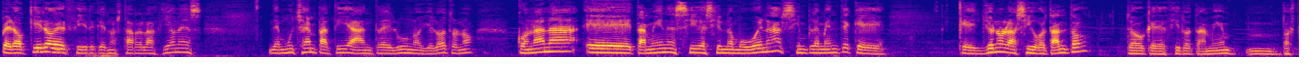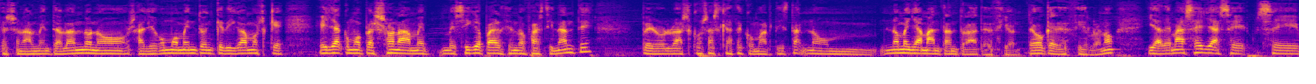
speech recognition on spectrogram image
pero quiero decir que nuestra relación es de mucha empatía entre el uno y el otro, ¿no? Con Ana eh, también sigue siendo muy buena, simplemente que, que yo no la sigo tanto, tengo que decirlo también mm, profesionalmente hablando, no, o sea, llegó un momento en que digamos que ella como persona me, me sigue pareciendo fascinante, pero las cosas que hace como artista no, no me llaman tanto la atención, tengo que decirlo, ¿no? Y además ella se, se,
